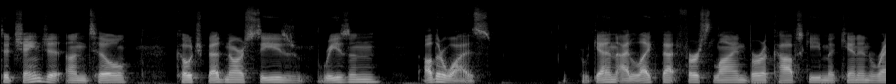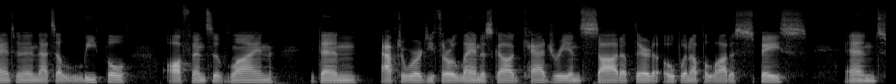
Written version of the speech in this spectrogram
to change it until Coach Bednar sees reason otherwise. Again, I like that first line Burakovsky, MacKinnon, Rantanen. That's a lethal offensive line. Then Afterwards, you throw Landeskog, Kadri, and Saad up there to open up a lot of space. And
